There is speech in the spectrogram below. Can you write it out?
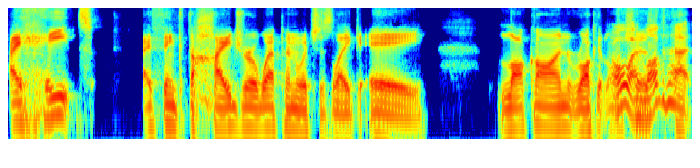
I hate. I think the Hydra weapon, which is like a lock-on rocket launcher. Oh, I love that.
